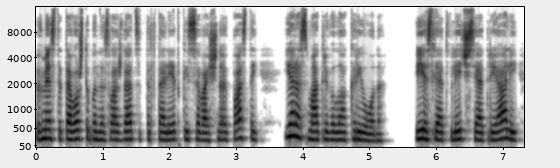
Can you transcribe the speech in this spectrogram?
Вместо того, чтобы наслаждаться тарталеткой с овощной пастой, я рассматривала Акриона. Если отвлечься от реалий,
